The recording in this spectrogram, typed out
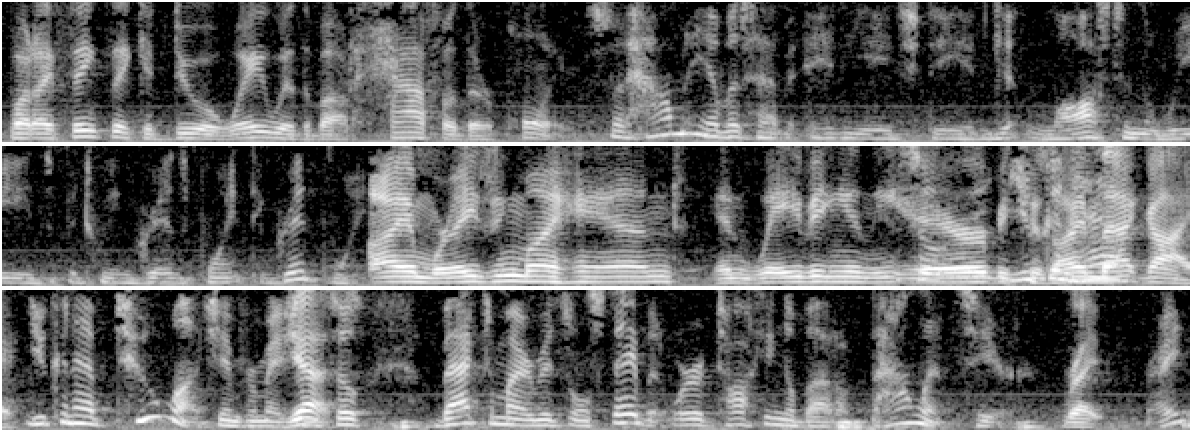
But I think they could do away with about half of their points. But how many of us have ADHD and get lost in the weeds between grid point to grid point? I am raising my hand and waving in the So air because I'm have- that guy. You can have too much information. Yes. So back to my original statement, we're talking about a balance here, Right. right?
